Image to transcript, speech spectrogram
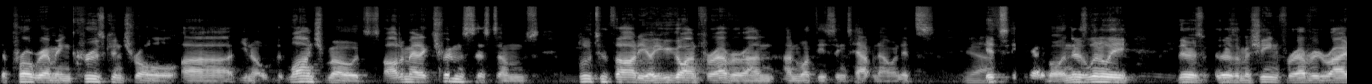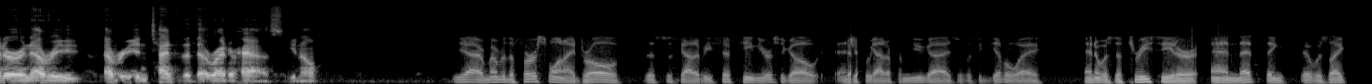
the programming, cruise control. Uh, you know, launch modes, automatic trim systems, Bluetooth audio. You could go on forever on on what these things have now, and it's yeah. it's incredible. And there's literally there's there's a machine for every rider and every every intent that that rider has. You know. Yeah, I remember the first one I drove. This has got to be 15 years ago, and if we got it from you guys, it was a giveaway, and it was a three seater, and that thing it was like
